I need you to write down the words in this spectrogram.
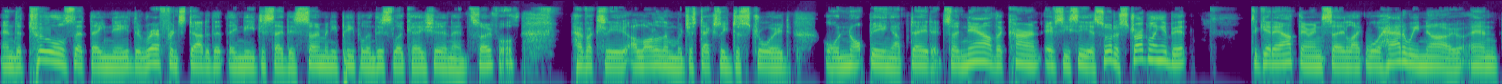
And the tools that they need, the reference data that they need to say there's so many people in this location and so forth, have actually, a lot of them were just actually destroyed or not being updated. So now the current FCC is sort of struggling a bit to get out there and say, like, well, how do we know? And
